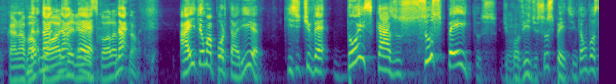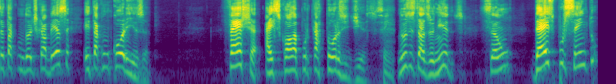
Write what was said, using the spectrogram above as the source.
O carnaval Na- na- pode, na- ali é, na escola, não. Aí tem uma portaria que se tiver dois casos suspeitos de Uhum. Covid, suspeitos, então você tá com dor de cabeça e tá com coriza. Fecha a escola por 14 dias. Sim. Nos Estados Unidos, são 10%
